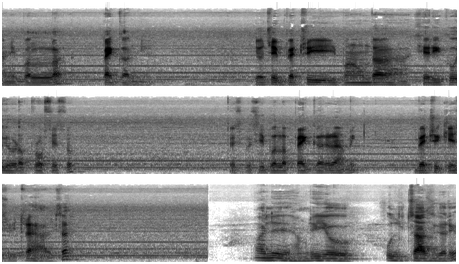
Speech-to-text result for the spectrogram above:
अनि बल्ल प्याक गर्ने। यो चाहिँ ब्याट्री बनाउँदाखेरिको एउटा प्रोसेस हो। त्यसपछि बल्ल प्याक गरेर हामी ब्याट्री केसभित्र हाल्छ। अहिले हामीले यो फुल चार्ज गऱ्यो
